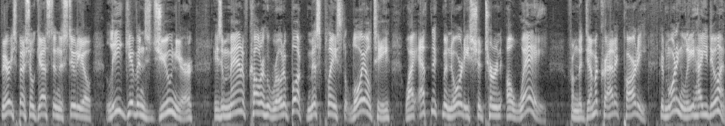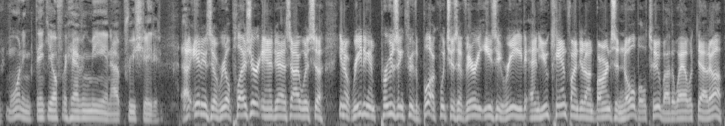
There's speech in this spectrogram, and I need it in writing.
Very special guest in the studio, Lee Givens Jr. He's a man of color who wrote a book, Misplaced Loyalty Why Ethnic Minorities Should Turn Away from the Democratic Party. Good morning, Lee. How you doing? Morning. Thank you all for having me, and I appreciate it. Uh, it is a real pleasure. And as I was, uh, you know, reading and perusing through the book, which is a very easy read, and you can find it on Barnes and Noble too. By the way, I looked that up,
